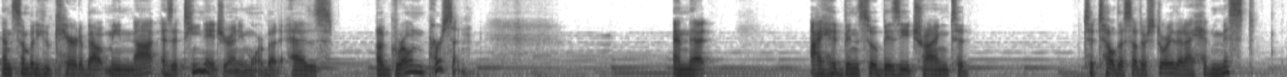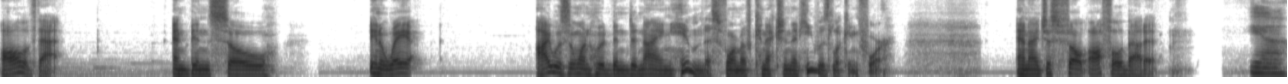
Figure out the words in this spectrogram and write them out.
and somebody who cared about me not as a teenager anymore, but as a grown person. And that I had been so busy trying to to tell this other story that I had missed all of that and been so in a way I was the one who had been denying him this form of connection that he was looking for. And I just felt awful about it. Yeah.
